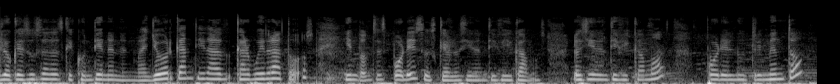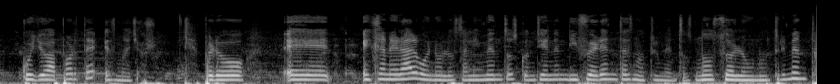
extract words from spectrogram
lo que sucede es que contienen en mayor cantidad carbohidratos y entonces por eso es que los identificamos. Los identificamos por el nutrimento cuyo aporte es mayor. Pero eh, en general, bueno, los alimentos contienen diferentes nutrimentos, no solo un nutrimento.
